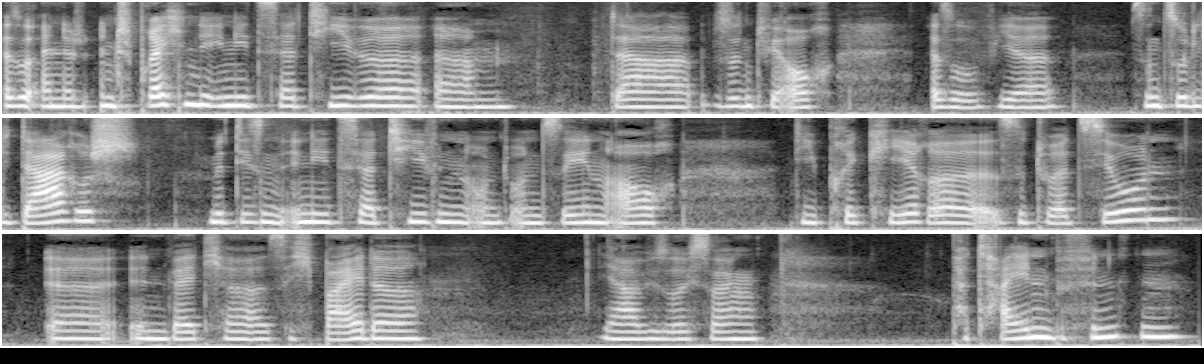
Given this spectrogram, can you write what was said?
Also eine entsprechende Initiative. Ähm, da sind wir auch, also wir sind solidarisch mit diesen Initiativen und, und sehen auch die prekäre Situation, äh, in welcher sich beide, ja, wie soll ich sagen, Parteien befinden.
